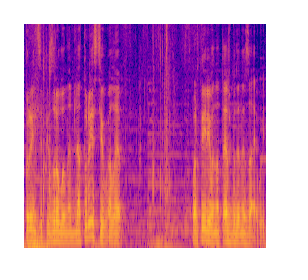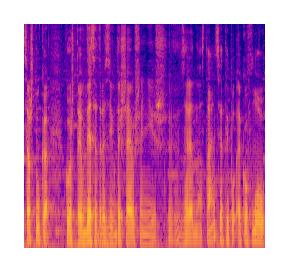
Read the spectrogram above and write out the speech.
в принципі зроблена для туристів, але в квартирі вона теж буде не зайвою. Ця штука коштує в 10 разів дешевше, ніж е, зарядна станція, типу EcoFlow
